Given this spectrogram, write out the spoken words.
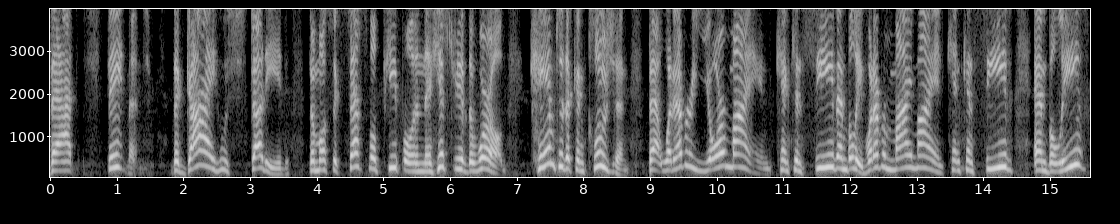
that statement, the guy who studied the most successful people in the history of the world came to the conclusion that whatever your mind can conceive and believe, whatever my mind can conceive and believe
